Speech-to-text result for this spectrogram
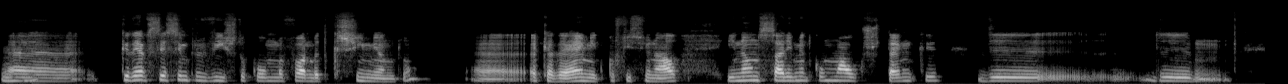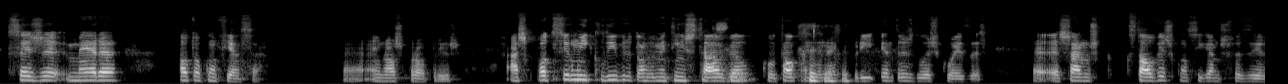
uhum. uh, que deve ser sempre visto como uma forma de crescimento, uh, académico, profissional, e não necessariamente como algo estanque de, de seja mera autoconfiança uh, em nós próprios. Acho que pode ser um equilíbrio, obviamente instável, com, tal como o NECPRI, entre as duas coisas. Uh, acharmos que, que, talvez consigamos fazer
